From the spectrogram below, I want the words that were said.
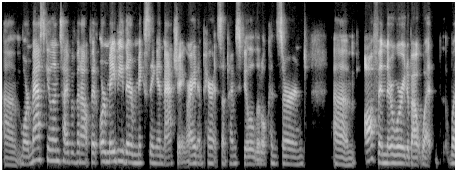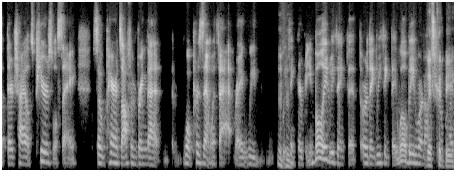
um, more masculine type of an outfit. Or maybe they're mixing and matching right? And parents sometimes feel a little concerned um, often they're worried about what what their child's peers will say. So parents often bring that will present with that right? We mm-hmm. we think they're being bullied. We think that or they we think they will be. We're not this sure could be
